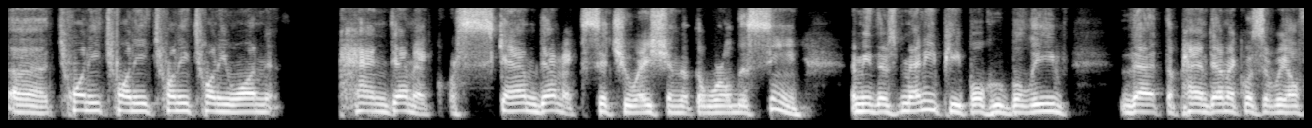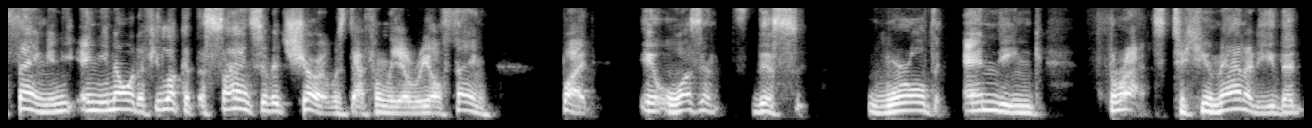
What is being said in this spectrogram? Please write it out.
uh, 2020, 2021 pandemic or scamdemic situation that the world has seen. I mean, there's many people who believe that the pandemic was a real thing. And, and you know what? If you look at the science of it, sure, it was definitely a real thing, but it wasn't this world ending threat to humanity that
